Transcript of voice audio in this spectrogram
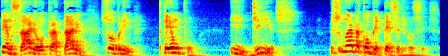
pensarem ou tratarem sobre tempo e dias. Isso não é da competência de vocês.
